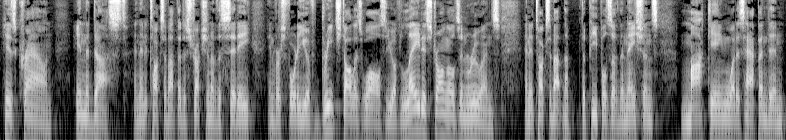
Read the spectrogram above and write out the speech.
his crown in the dust. And then it talks about the destruction of the city. In verse 40, you have breached all his walls. You have laid his strongholds in ruins. And it talks about the, the peoples of the nations mocking what has happened in,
